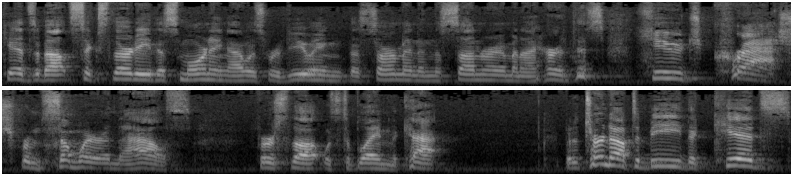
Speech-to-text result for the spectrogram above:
Kids, about 6:30 this morning, I was reviewing the sermon in the sunroom and I heard this huge crash from somewhere in the house. First thought was to blame the cat. But it turned out to be the kids'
